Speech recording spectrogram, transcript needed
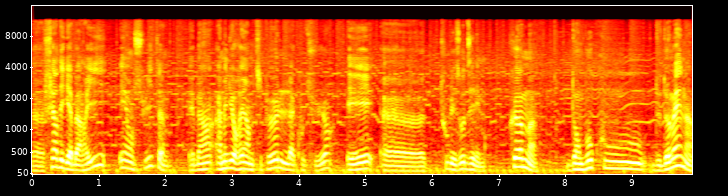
euh, faire des gabarits, et ensuite, eh ben, améliorer un petit peu la couture et tous les autres éléments. Comme dans beaucoup de domaines,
